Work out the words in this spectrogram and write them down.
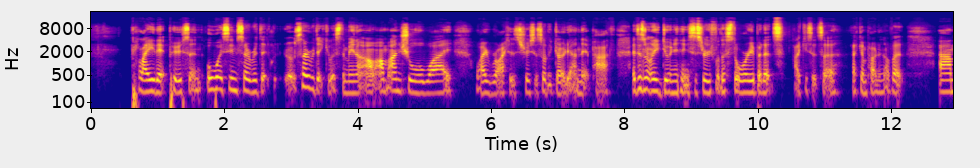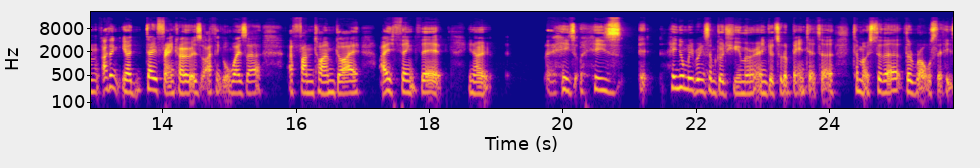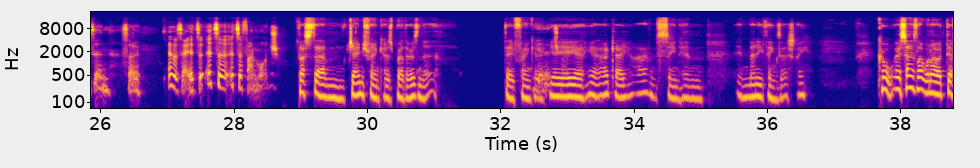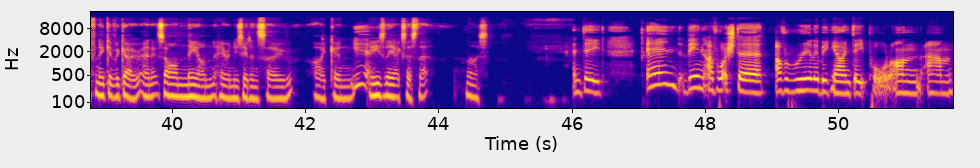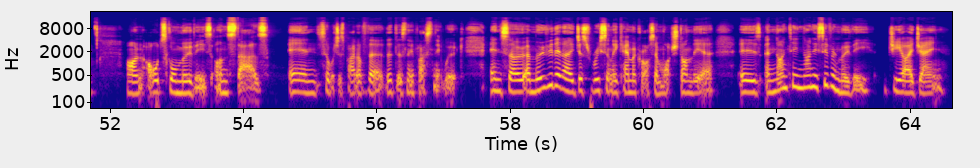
play that person. Always seems so ridiculous so ridiculous to me and I, I'm unsure why why writers choose to sort of go down that path. It doesn't really do anything necessarily for the story but it's I guess it's a, a component of it. Um, I think you know Dave Franco is I think always a, a fun time guy. I think that you know he's he's he normally brings some good humor and good sort of banter to to most of the the roles that he's in. So as I say it's a, it's a it's a fun watch That's um, James Franco's brother, isn't it? Dave Franco. Yeah, Yeah, yeah, yeah, yeah. Okay, I haven't seen him in many things actually. Cool. It sounds like one I would definitely give a go, and it's on Neon here in New Zealand, so I can Yeah. easily access that. Nice. Indeed. And then I've watched a, I've really been going deep, Paul, on, um, on old school movies on Stars. And so, which is part of the, the Disney Plus network. And so a movie that I just recently came across and watched on there is a 1997 movie, G.I. Jane.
